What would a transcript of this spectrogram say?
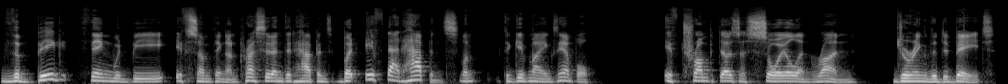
The big thing would be if something unprecedented happens, but if that happens, to give my example, if Trump does a soil and run during the debate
